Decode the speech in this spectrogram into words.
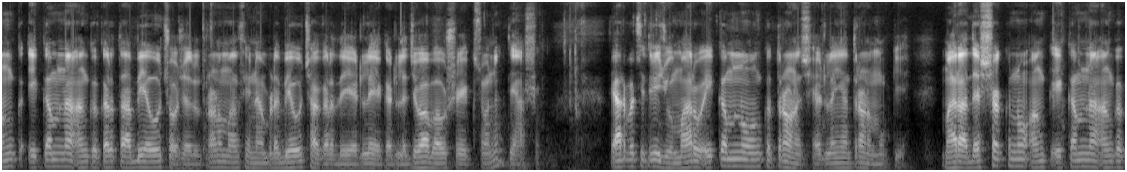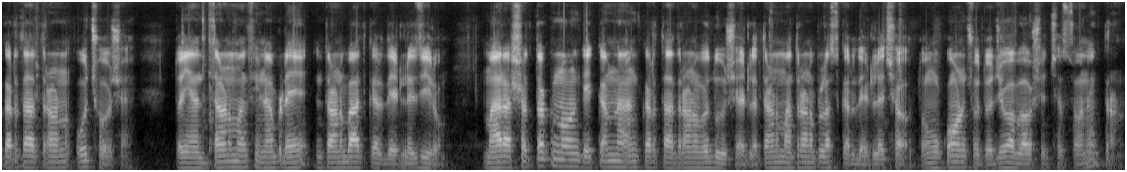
અંક એકમના અંક કરતાં બે ઓછો છે, તો ત્રણમાંથી આપણે બે ઓછા કરી દઈએ એટલે એક, એટલે જવાબ આવશે એકસો ને ત્યાંસી ત્યાર પછી ત્રીજું, મારો એકમનો અંક ત્રણ છે, એટલે અહીંયા ત્રણ મૂકીએ. મારા દશકનો અંક એકમના અંક કરતાં ત્રણ ઓછો છે, તો અહીંયા ત્રણમાંથી આપણે ત્રણ બાદ કરી દઈએ એટલે ઝીરો. મારા શતકનો અંક એકમના અંક કરતાં ત્રણ વધુ છે, એટલે ત્રણમાં ત્રણ પ્લસ કરી દે એટલે છ, તો હું કોણ છું? તો જવાબ આવશે છસો ને ત્રણ.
